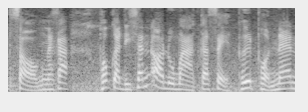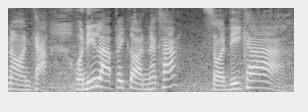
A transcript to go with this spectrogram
32 นะคะ พบกับดิฉันออนุมาเกษตรพืชผลแน่นอนค่ะ วันนี้ลาไปก่อนนะคะ สวัสดีค่ะ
